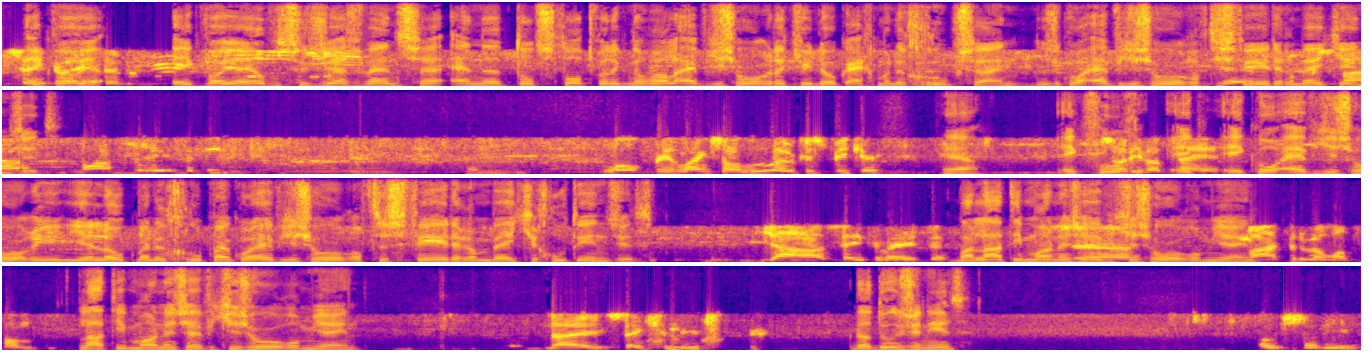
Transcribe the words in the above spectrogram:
zeker ik wil, weten. je, ik wil je heel veel succes wensen. En uh, tot slot wil ik nog wel eventjes horen dat jullie ook echt met een groep zijn. Dus ik wil eventjes horen of die sfeer er een beetje in zit. Loop weer langs zo'n leuke speaker. Ja. Ik, vroeg, Sorry, ik, ik, wil eventjes horen, je loopt met een groep, maar ik wil eventjes horen of de sfeer er een beetje goed in zit. Ja, zeker weten. Maar laat die man eens uh, eventjes horen om je heen. Maak er wel wat van. Laat die man eens eventjes horen om je heen. Nee, zeker niet. Dat doen ze niet? Oh, sorry.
